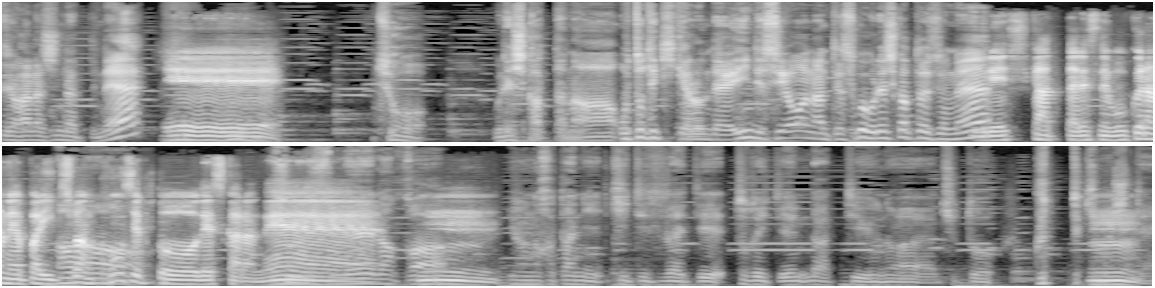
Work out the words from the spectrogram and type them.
いう話になってね。ええ超嬉しかったな。音で聞けるんでいいんですよ。なんてすごい嬉しかったですよね。嬉しかったですね。僕らのやっぱり一番コンセプトですからそうですね。ね。なんか、うん。いろんな方に聞いていただいて届いてんだっていうのはちょっとグッときましたよ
